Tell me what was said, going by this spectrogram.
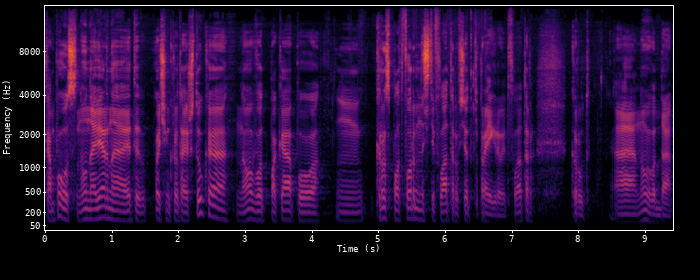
Compose, ну, наверное, это очень крутая штука, но вот пока по кроссплатформенности Flutter все-таки проигрывает. Flutter крут. А, ну вот да.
